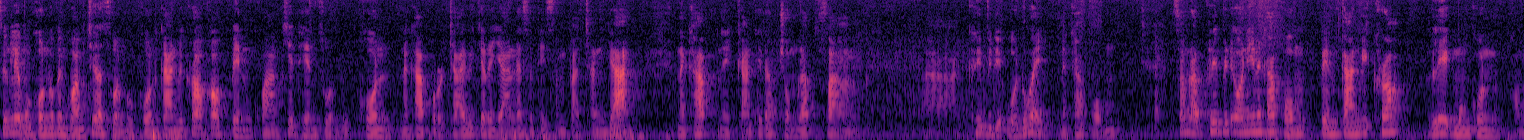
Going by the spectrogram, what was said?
ซึ่งเลขมงคลก็เป็นความเชื่อส่วนบุคคล การวิเคราะห์ก็เป็นความคิดเห็นส่วนบุคคลนะครับ โปรดใช้วิจารณญาณและสติสัมปชัญญะนะครับ ในการที่รับชมรับฟังคลิปวิดีโอด้วยนะครับผมสำหรับคลิปวิดีโอนี้นะครับผมเป็นการวิเคราะห์เลขมงคลของ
